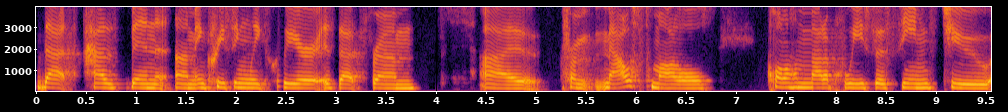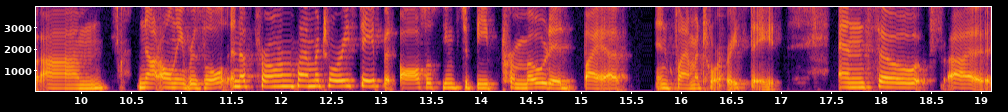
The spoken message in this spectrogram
that has been um, increasingly clear is that from uh, from mouse models, clonal hematopoiesis seems to um, not only result in a pro-inflammatory state, but also seems to be promoted by a inflammatory state. And so, uh,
